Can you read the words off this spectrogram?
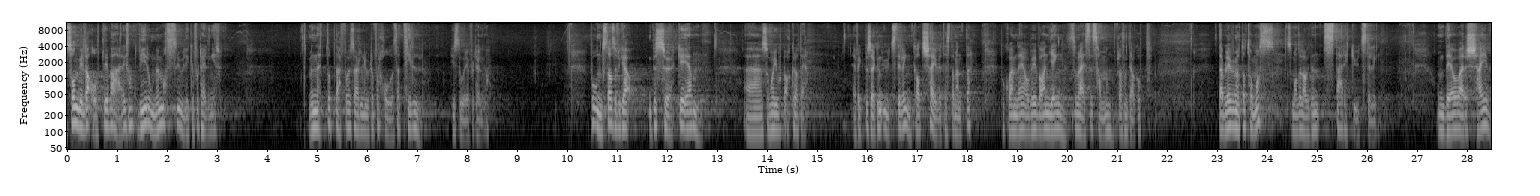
Og Sånn vil det alltid være. Vi rommer masse ulike fortellinger. Men nettopp derfor er det lurt å forholde seg til historiefortellinga. På onsdag fikk jeg besøke en eh, som har gjort akkurat det. Jeg fikk besøke en utstilling kalt Skeivetestamentet på KMD. Og vi var en gjeng som reiste sammen fra St. Jakob. Der ble vi møtt av Thomas, som hadde lagd en sterk utstilling om det å være skeiv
